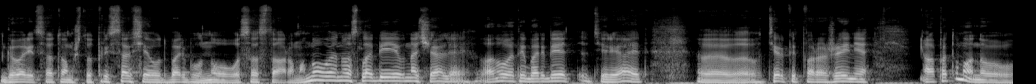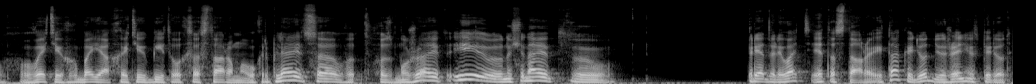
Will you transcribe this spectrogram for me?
говорится о том, что представь себе вот борьбу нового со старым. А новое оно слабее в начале, оно в этой борьбе теряет, э, терпит поражение. А потом оно в этих боях, этих битвах со старым укрепляется, возмужает и начинает э, преодолевать это старое. И так идет движение вперед.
